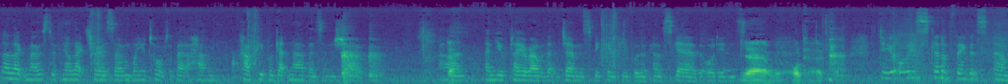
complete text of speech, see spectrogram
What I like most of your lecture is um, when you talked about how, how people get nervous in a show. Yeah. And, and you play around with that German speaking people who kind of scare the audience. Yeah, all kind of, Do you always kind of think that's um,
